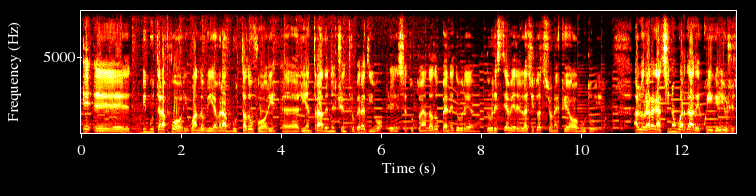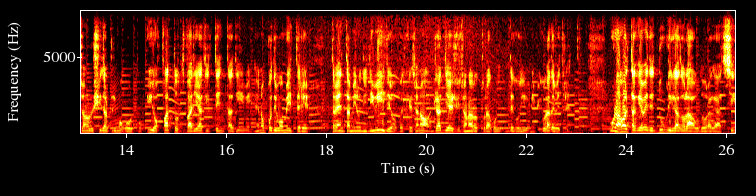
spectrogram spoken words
e eh, vi butterà fuori. Quando vi avrà buttato fuori eh, rientrate nel centro operativo e se tutto è andato bene dovre, dovreste avere la situazione che ho avuto io. Allora ragazzi non guardate qui che io ci sono riuscito al primo colpo. Io ho fatto svariati tentativi e non potevo mettere 30 minuti di video perché sennò già 10 sono a rottura dei coglioni figuratevi 30 una volta che avete duplicato l'auto ragazzi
